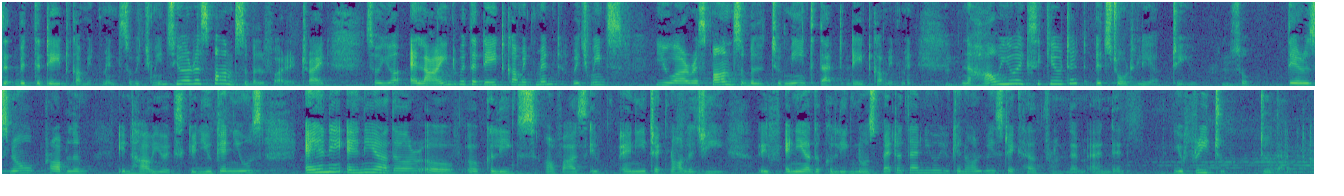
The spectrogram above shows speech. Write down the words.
the, with the date commitment so which means you are responsible for it right so you're aligned with the date commitment which means you are responsible to meet that date commitment. Mm-hmm. Now, how you execute it, it's totally up to you. Mm-hmm. So there is no problem in how you execute. You can use any any other uh, uh, colleagues of ours. If any technology, if any other colleague knows better than you, you can always take help from them, and then you're free to do that.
